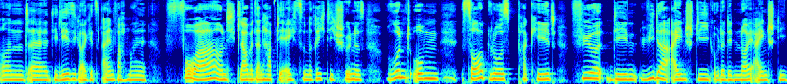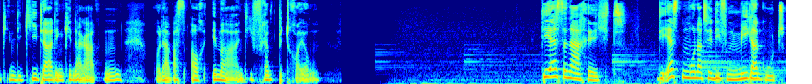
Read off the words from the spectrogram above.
Und äh, die lese ich euch jetzt einfach mal vor. Und ich glaube, dann habt ihr echt so ein richtig schönes rundum sorglos Paket für den Wiedereinstieg oder den Neueinstieg in die Kita, den Kindergarten oder was auch immer, in die Fremdbetreuung. Die erste Nachricht. Die ersten Monate liefen mega gut.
